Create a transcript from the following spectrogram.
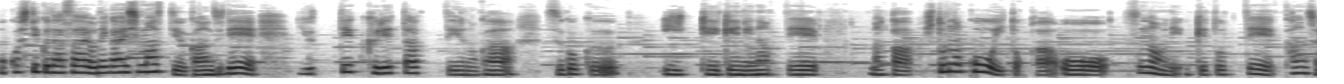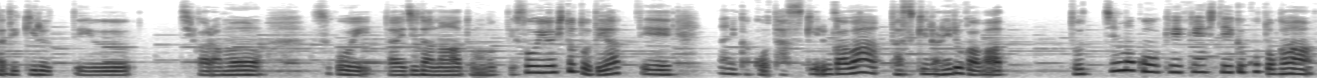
起こしてください、お願いしますっていう感じで言ってくれたっていうのが、すごくいい経験になって、なんか人の行為とかを素直に受け取って感謝できるっていう力もすごい大事だなと思って、そういう人と出会って、何かこう助ける側、助けられる側、どっちもこう経験していくことが、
